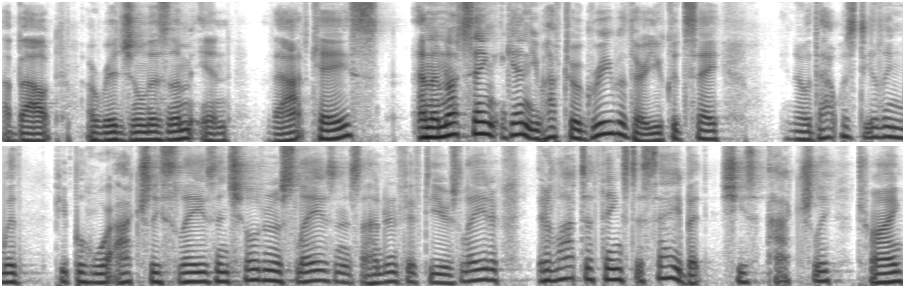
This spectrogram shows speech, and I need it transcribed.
about originalism in that case. And I'm not saying, again, you have to agree with her. You could say, you know, that was dealing with people who were actually slaves and children of slaves, and it's 150 years later. There are lots of things to say, but she's actually trying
